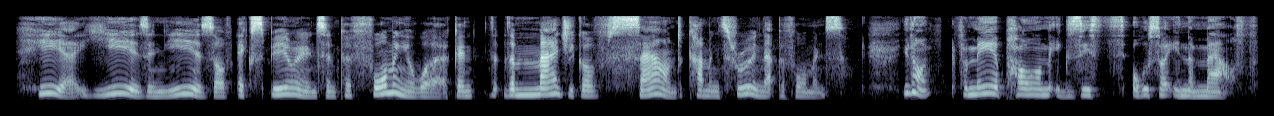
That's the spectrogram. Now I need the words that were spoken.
hear years and years of experience in performing your work and the magic of sound coming through in that performance. You know, for me, a poem exists also in the mouth.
